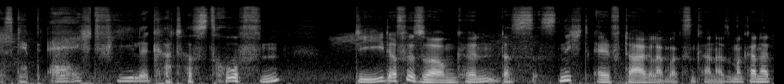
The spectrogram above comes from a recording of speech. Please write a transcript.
es gibt echt viele Katastrophen, die dafür sorgen können, dass es nicht elf Tage lang wachsen kann. Also man kann halt,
